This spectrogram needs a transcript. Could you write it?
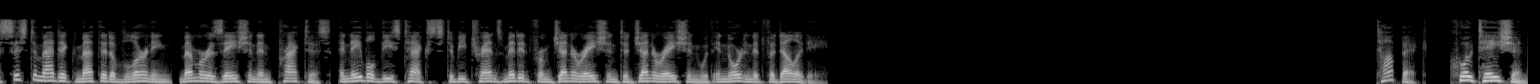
systematic method of learning, memorization and practice, enabled these texts to be transmitted from generation to generation with inordinate fidelity. Quotation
